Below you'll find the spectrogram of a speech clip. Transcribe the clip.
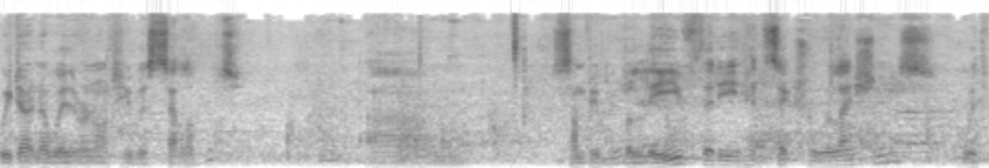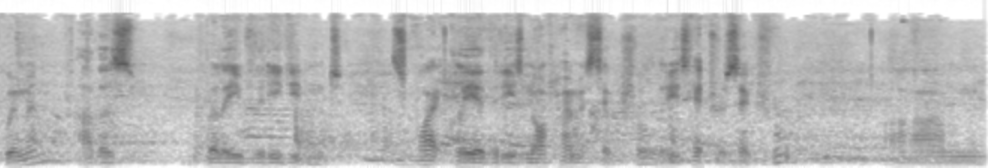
We don't know whether or not he was celibate. Um, some people believe that he had sexual relations with women. Others believe that he didn't. It's quite clear that he's not homosexual, that he's heterosexual. Um,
